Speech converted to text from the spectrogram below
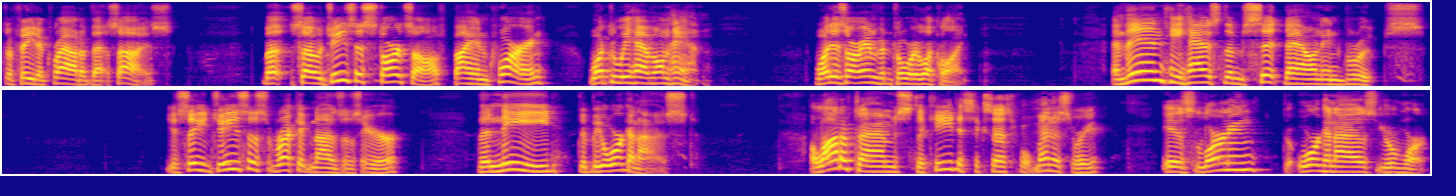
to feed a crowd of that size. But so Jesus starts off by inquiring, what do we have on hand? What does our inventory look like? And then he has them sit down in groups. You see, Jesus recognizes here the need to be organized. A lot of times, the key to successful ministry is learning to organize your work.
